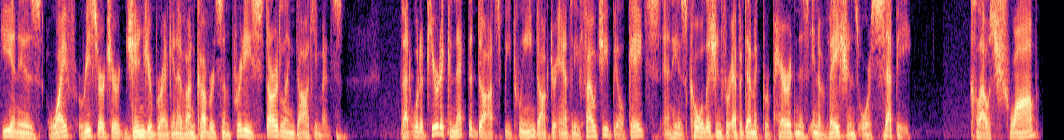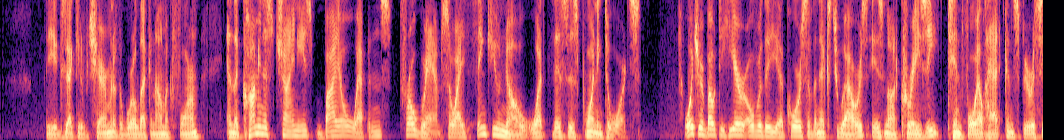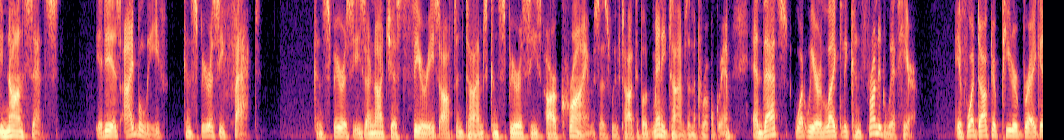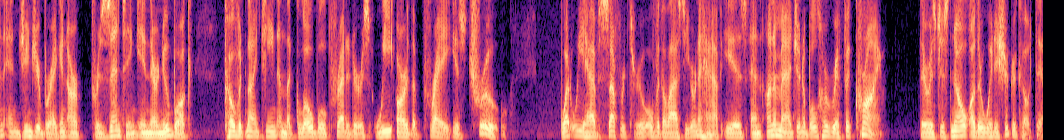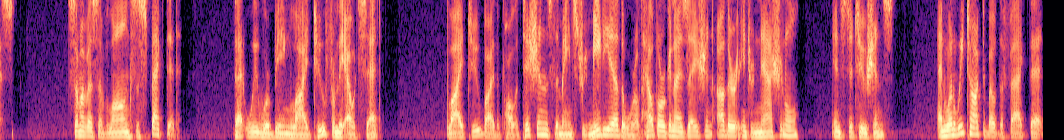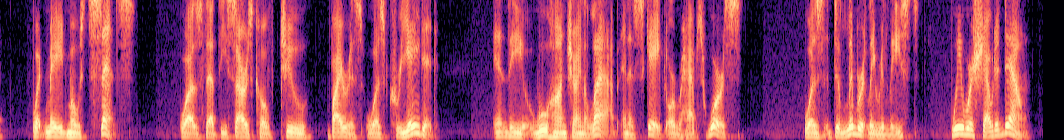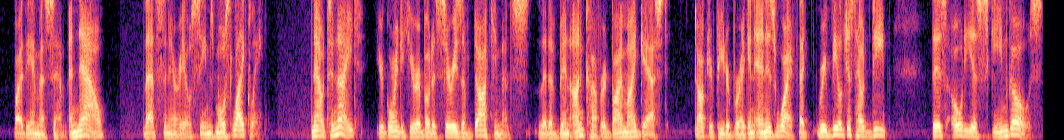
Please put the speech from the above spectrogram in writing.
He and his wife, researcher Ginger Breggin, have uncovered some pretty startling documents that would appear to connect the dots between Dr. Anthony Fauci, Bill Gates, and his Coalition for Epidemic Preparedness Innovations, or CEPI, Klaus Schwab, the executive chairman of the World Economic Forum, and the Communist Chinese bioweapons program. So I think you know what this is pointing towards. What you're about to hear over the uh, course of the next two hours is not crazy, tinfoil hat conspiracy nonsense. It is, I believe, conspiracy fact. Conspiracies are not just theories. Oftentimes, conspiracies are crimes, as we've talked about many times in the program. And that's what we are likely confronted with here. If what Dr. Peter Breggin and Ginger Breggin are presenting in their new book, COVID 19 and the global predators, we are the prey, is true. What we have suffered through over the last year and a half is an unimaginable, horrific crime. There is just no other way to sugarcoat this. Some of us have long suspected that we were being lied to from the outset, lied to by the politicians, the mainstream media, the World Health Organization, other international institutions. And when we talked about the fact that what made most sense was that the SARS CoV 2 virus was created in the Wuhan, China lab and escaped, or perhaps worse, was deliberately released, we were shouted down by the MSM. And now that scenario seems most likely. Now, tonight, you're going to hear about a series of documents that have been uncovered by my guest, Dr. Peter Breggin, and his wife that reveal just how deep this odious scheme goes.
